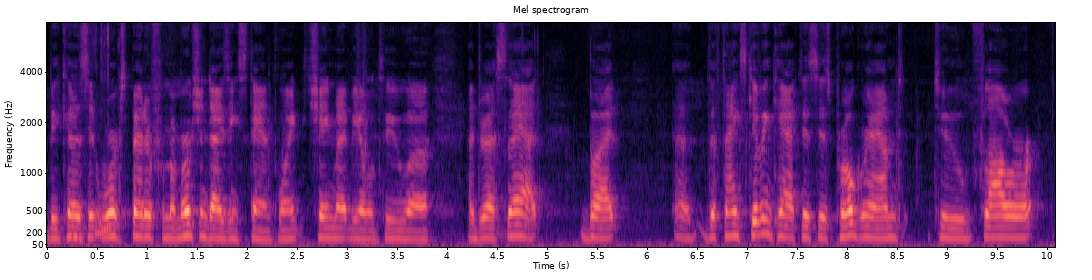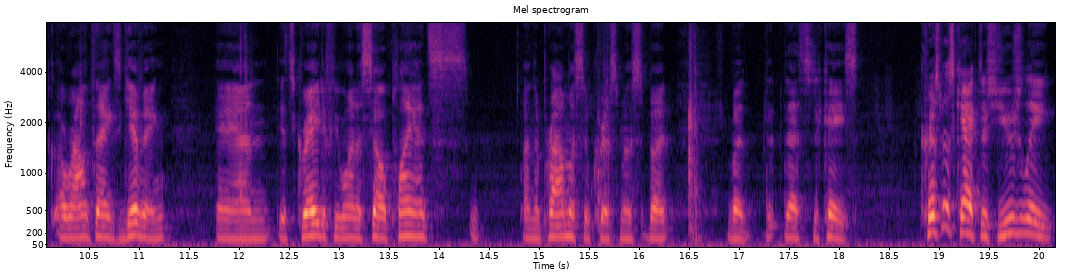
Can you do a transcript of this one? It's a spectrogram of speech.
because it works better from a merchandising standpoint. Shane might be able to uh, address that. But uh, the Thanksgiving cactus is programmed to flower around Thanksgiving, and it's great if you want to sell plants on the promise of Christmas, but but th- that's the case. Christmas cactus usually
